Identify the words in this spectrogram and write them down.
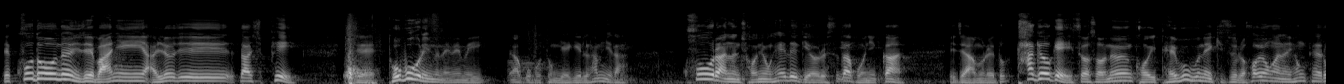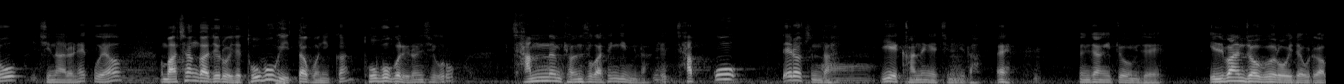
이제 쿠도는 이제 많이 알려지다시피 이제 도복을 입는 MMA라고 보통 얘기를 합니다. 쿠라는 전용 헤드 기어를 쓰다 보니까 이제 아무래도 타격에 있어서는 거의 대부분의 기술을 허용하는 형태로 진화를 했고요. 마찬가지로 이제 도복이 있다 보니까 도복을 이런 식으로 잡는 변수가 생깁니다. 잡고 때려준다. 이게 가능해집니다. 네. 굉장히 좀 이제 일반적으로 이제 우리가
